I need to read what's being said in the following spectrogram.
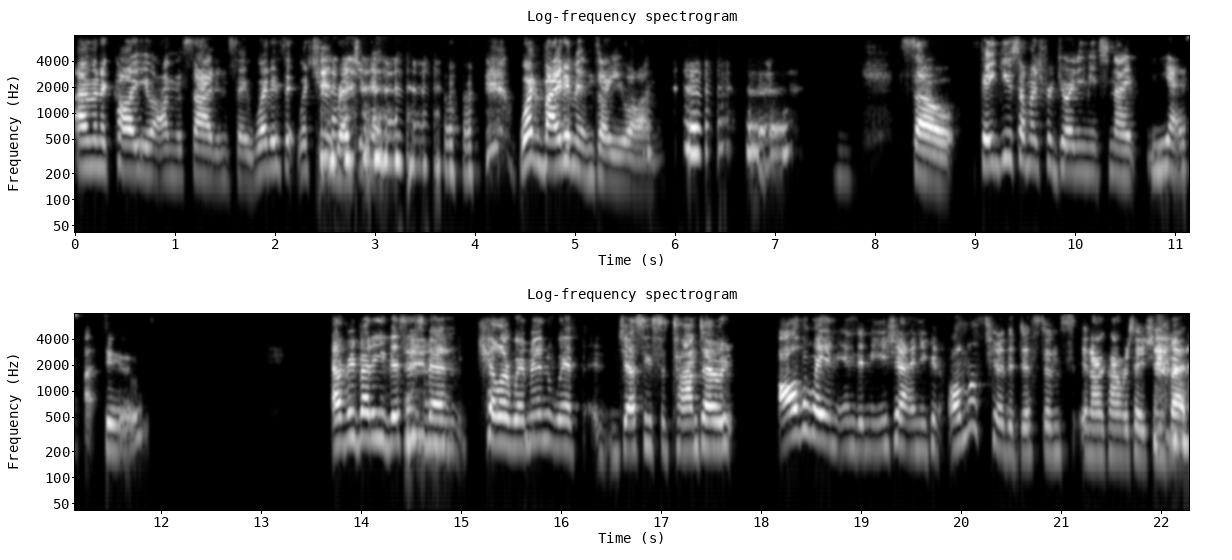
I'm gonna call you on the side and say, what is it? What's your regimen? what vitamins are you on? So thank you so much for joining me tonight. yes, uh, do. Everybody, this has been Killer Women with Jesse Sutanto all the way in Indonesia, and you can almost hear the distance in our conversation. But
